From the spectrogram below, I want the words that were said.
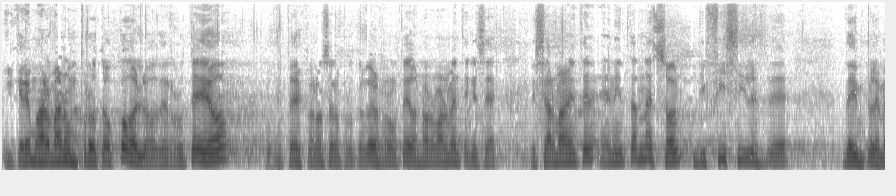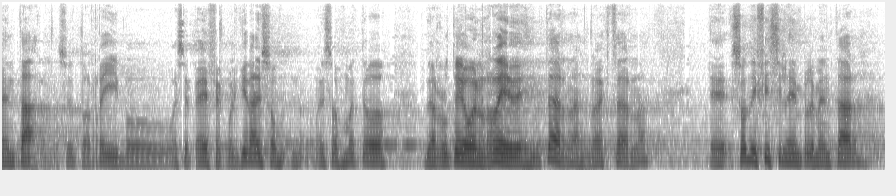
y queremos armar un protocolo de ruteo, como ustedes conocen los protocolos roteos normalmente que se, se arman en Internet, son difíciles de, implementar, ¿no es cierto? RIP o SPF, cualquiera de esos, esos métodos de ruteo en redes internas, no externas, eh, son difíciles de implementar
